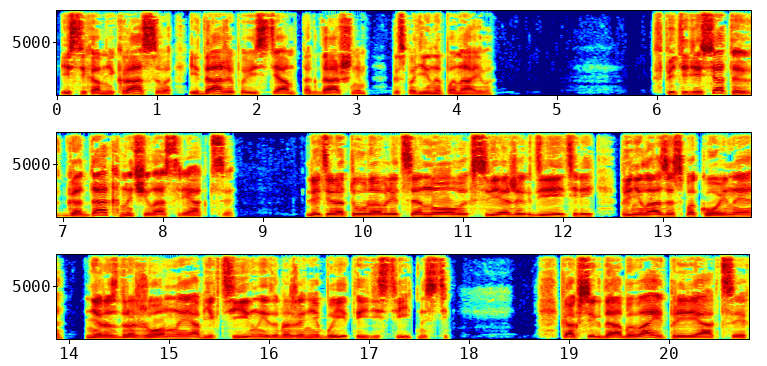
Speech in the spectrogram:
и стихам Некрасова, и даже повестям тогдашним, господина Панаева. В 50-х годах началась реакция. Литература в лице новых, свежих деятелей приняла за спокойное, нераздраженное, объективное изображение быта и действительности. Как всегда бывает при реакциях,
